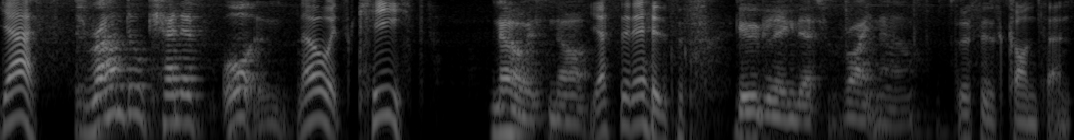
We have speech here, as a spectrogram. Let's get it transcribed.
Yes. It's Randall Kenneth Orton. No, it's Keith. No, it's not. Yes, it is. Googling this right now. this is content.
